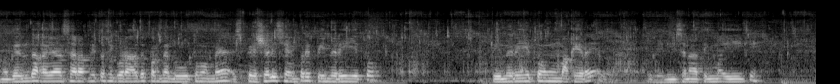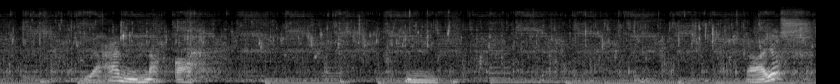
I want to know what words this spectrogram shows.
Maganda, kaya sarap nito sigurado pag naluto mamaya, especially siyempre pinirito. Piniritong makirel. Ilinisan nating maigi. Yan, naka. Hmm. Ayos.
